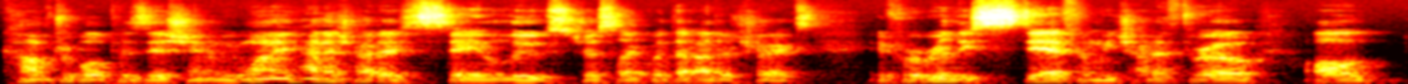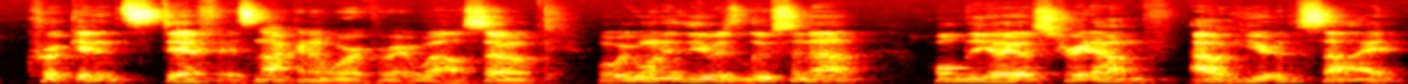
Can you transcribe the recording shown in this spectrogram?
comfortable position. We want to kind of try to stay loose, just like with the other tricks. If we're really stiff and we try to throw all crooked and stiff, it's not going to work very well. So what we want to do is loosen up, hold the yo-yo straight out, out here to the side,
